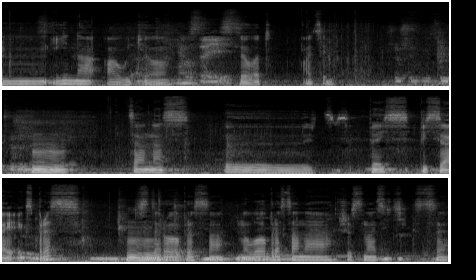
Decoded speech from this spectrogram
М, І на аудіо. Вивод. Оці. Угу. Це у нас е, PCI Express старого образца, нового образца на 16X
